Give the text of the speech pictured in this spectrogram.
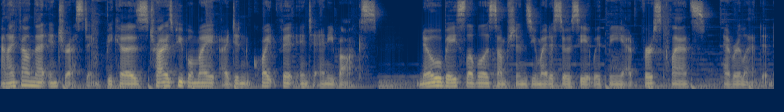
And I found that interesting because, try as people might, I didn't quite fit into any box. No base level assumptions you might associate with me at first glance ever landed.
